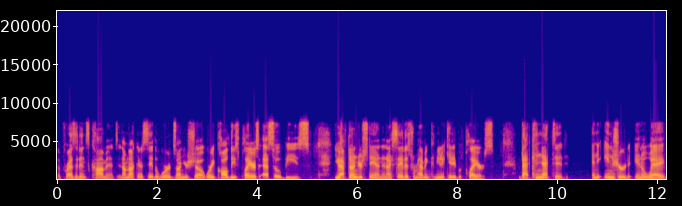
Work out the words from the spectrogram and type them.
the president's comment, and I'm not going to say the words on your show, where he called these players SOBs, you have to understand, and I say this from having communicated with players, that connected and injured in a way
